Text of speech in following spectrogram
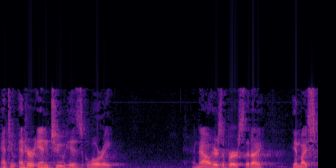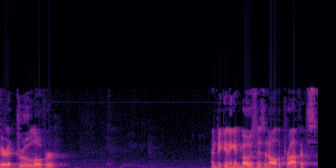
and to enter into his glory? And now here's a verse that I, in my spirit, drool over. And beginning in Moses and all the prophets,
